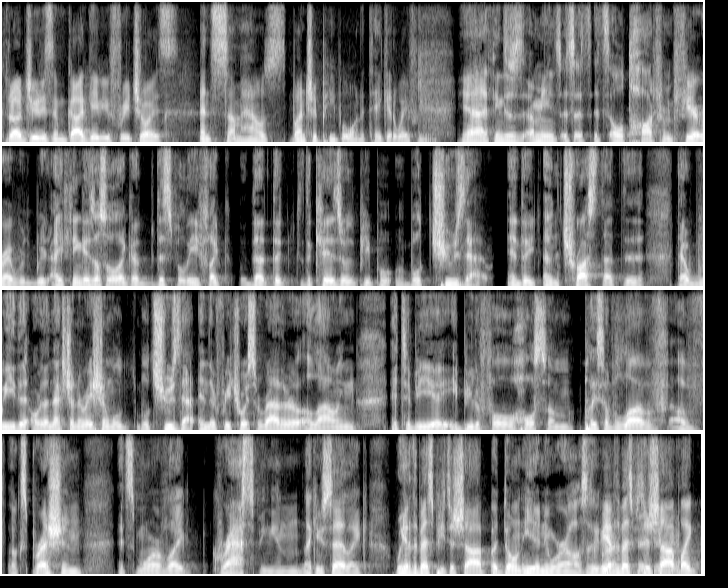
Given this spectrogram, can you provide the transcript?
throughout Judaism. God gave you free choice, and somehow a bunch of people want to take it away from you. Yeah, I think there's. I mean, it's it's, it's all taught from fear, right? We, we, I think it's also like a disbelief, like that the the kids or the people will choose that and the and trust that the that we the, or the next generation will will choose that in their free choice. So rather allowing it to be a, a beautiful, wholesome place of love of expression, it's more of like grasping and like you said, like we have the best pizza shop, but don't eat anywhere else. Like, we have the best pizza shop, like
